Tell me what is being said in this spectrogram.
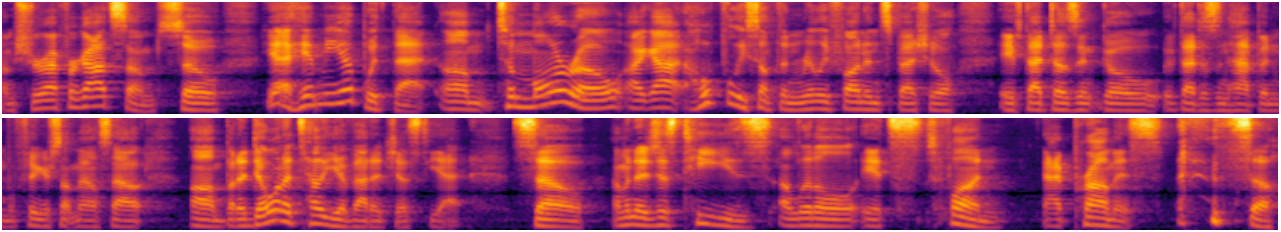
I'm sure I forgot some. So yeah, hit me up with that. Um, tomorrow I got hopefully something really fun and special. If that doesn't go, if that doesn't happen, we'll figure something else out. Um, but I don't want to tell you about it just yet. So I'm gonna just tease a little. It's fun I promise. so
